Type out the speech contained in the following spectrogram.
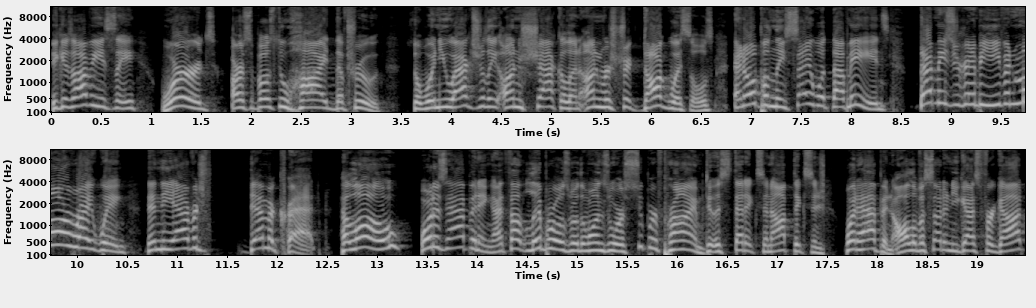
Because obviously, words are supposed to hide the truth. So when you actually unshackle and unrestrict dog whistles and openly say what that means, that means you're going to be even more right wing than the average Democrat. Hello? What is happening? I thought liberals were the ones who were super primed to aesthetics and optics. And what happened? All of a sudden, you guys forgot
